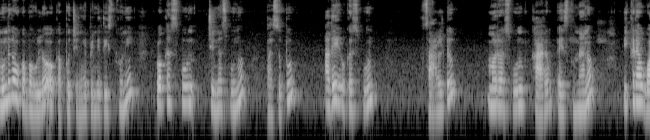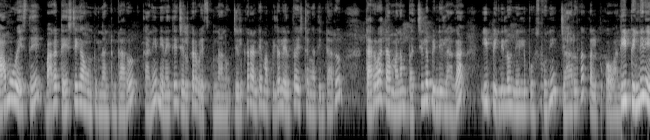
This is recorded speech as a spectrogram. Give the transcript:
ముందుగా ఒక బౌల్లో ఒక కప్పు శనగపిండి తీసుకొని ఒక స్పూన్ చిన్న స్పూను పసుపు అదే ఒక స్పూన్ సాల్ట్ మరో స్పూన్ కారం వేసుకున్నాను. ఇక్కడ వాము వేస్తే బాగా టేస్టీగా ఉంటుంది అంటుంటారు కానీ నేనైతే జీలకర్ర వేసుకున్నాను. జీలకర్ర అంటే మా పిల్లలు ఎంతో ఇష్టంగా తింటారు. తర్వాత మనం బజ్జీల పిండిలాగా ఈ పిండిలో నీళ్ళు పోసుకొని జారుగా కలుపుకోవాలి. ఈ పిండిని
